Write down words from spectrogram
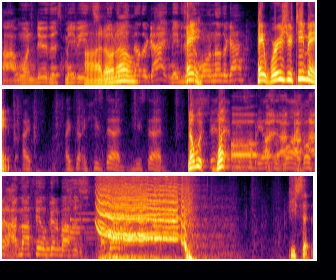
Maybe- I want to do this. Maybe it's, I don't maybe it's know. another guy. Maybe Hey. there's one another guy. Hey, where's your teammate? I, I, don't- he's dead. He's dead. No, wait, Shit, what? I mean, Uh, somebody else is I, alive. Oh, I, God. am not feeling good about this. He said.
